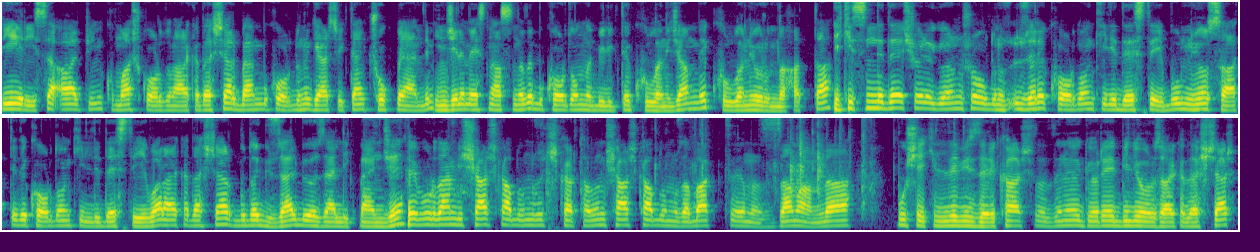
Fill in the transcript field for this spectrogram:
Diğeri ise alpin kumaş kordon arkadaşlar. Ben bu kordonu gerçekten çok beğendim. İnceleme esnasında da bu kordonla birlikte kullanacağım ve kullanıyorum da hatta. İkisinde de şöyle görmüş olduğunuz üzere kordon kilidi desteği bulunuyor. Saatte de kordon kilidi desteği var arkadaşlar. Bu da güzel bir özellik bence. Ve buradan bir şarj kablomuzu çıkartalım. Şarj kablomuza baktığımız zaman da bu şekilde bizleri karşıladığını görebiliyoruz arkadaşlar.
